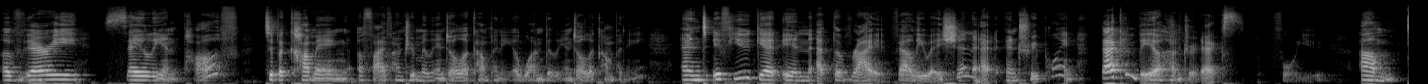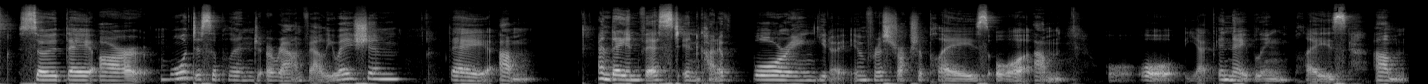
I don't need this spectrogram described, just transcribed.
a very salient path to becoming a $500 million company, a $1 billion company. And if you get in at the right valuation at entry point, that can be a 100x for you. Um, so they are more disciplined around valuation. They um, and they invest in kind of boring, you know, infrastructure plays or um, or, or yeah, enabling plays um,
